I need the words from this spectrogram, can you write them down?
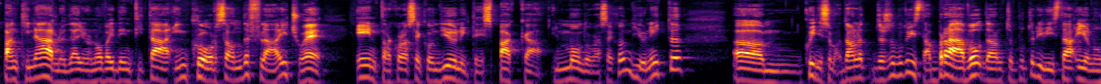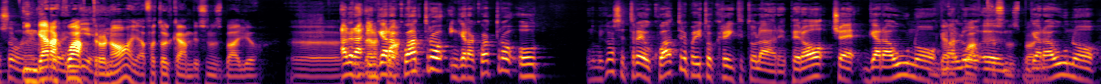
panchinarlo e dargli una nuova identità in corsa on the fly, cioè entra con la second unit e spacca il mondo con la second unit. Um, quindi insomma, da un, da un, certo punto di vista, bravo, da un altro punto di vista, io non sono In gara 4, NBA. no? Ha fatto il cambio, se non sbaglio. Uh, allora, in gara, in gara 4. 4, in gara 4 o non mi ricordo se 3 o 4 è partito Craig titolare, però c'è gara 1, gara, Malo, 4, eh, gara 1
